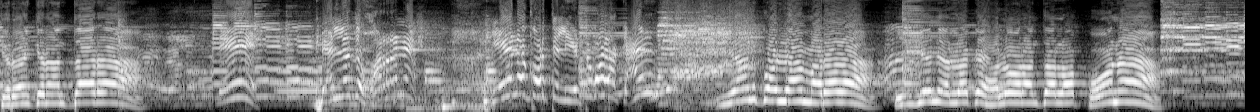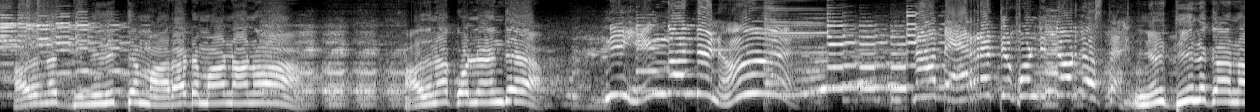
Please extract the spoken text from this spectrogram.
ಕಿರಣ್ ಕಿರಣ್ ಅಂತಾರ. ಏ ಬೆಲ್ಲದ ಹೊರನೆ? ಏನೋ ಕೊಡ್ತಿಲ್ಲ ಇಟ್ಕೊಳಕ ಏನ್ ಕೊಡ್ಲ ಮರಾಳ ಈಗೇನು ಎಲ್ಲ ಕೈ ಹಲೋ ಅಂತಲ್ಲ ಫೋನ. ಅದನ್ನ ದಿನನಿತ್ಯ ಮಾರಾಟ ಮಾಡ ನಾನು. ಅದನ್ನ ಕೊಡ್ಲಿ ಅಂದೆ. ನೀ ಹಿಂಗಂದೇನು? ನೀನು ತೀಲಕ ನಾ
